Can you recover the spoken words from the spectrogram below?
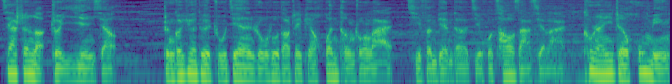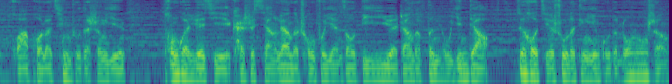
加深了这一印象，整个乐队逐渐融入到这片欢腾中来，气氛变得几乎嘈杂起来。突然，一阵轰鸣划破了庆祝的声音，铜管乐器开始响亮地重复演奏第一乐章的愤怒音调，最后结束了定音鼓的隆隆声。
